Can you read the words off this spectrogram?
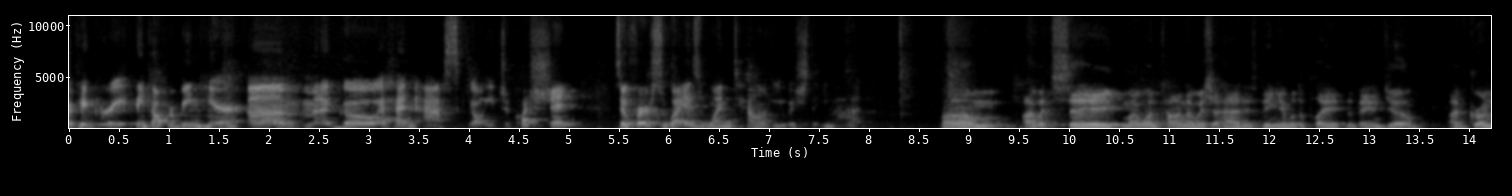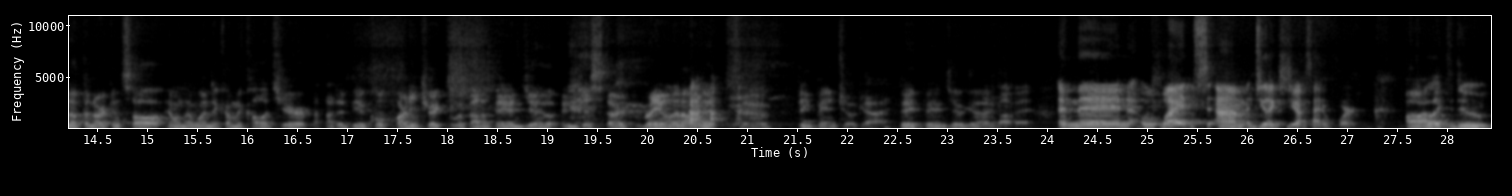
Okay, great. Thank y'all for being here. Um, I'm gonna go ahead and ask y'all each a question. So first, what is one talent you wish that you had? Um, I would say my one talent I wish I had is being able to play the banjo. I've grown up in Arkansas, and when I wanted to come to college here, I thought it'd be a cool party trick to whip out a banjo and just start railing on it. So, Big banjo guy. big banjo guy. Love it. And then, what um, do you like to do outside of work? Uh, I like to do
